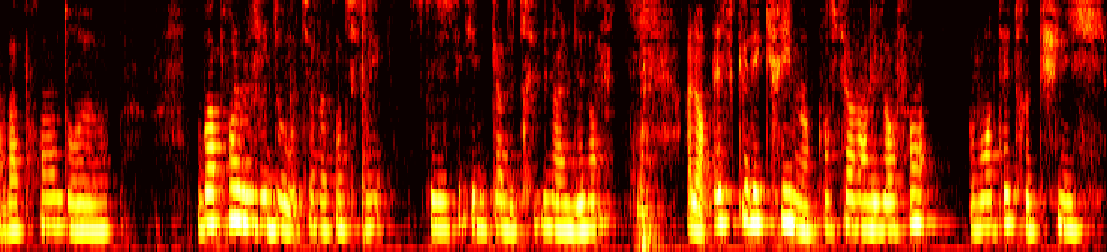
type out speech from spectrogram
On va prendre... Euh, On va prendre le jeu de haut. Tiens, on va continuer. Parce que je sais qu'il y a une carte de tribunal dedans. Alors, est-ce que les crimes concernant les enfants vont être punis?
